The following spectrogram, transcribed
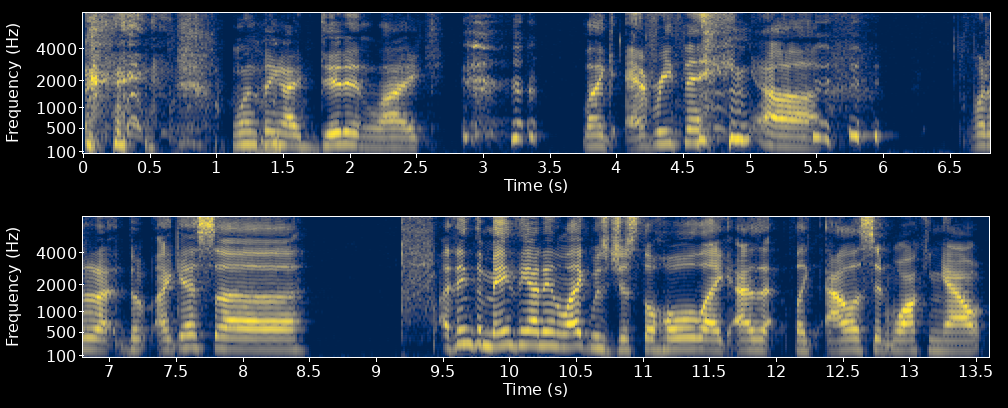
one thing I didn't like, like everything. Uh, what did I? The, I guess. Uh, I think the main thing I didn't like was just the whole like as like Alicent walking out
